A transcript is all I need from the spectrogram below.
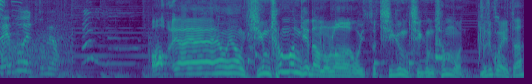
외부에 두 명. 어, 야야야, 형, 형, 지금 천문 계단 올라가고 있어. 지금, 지금 천문. 무조건 있다.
